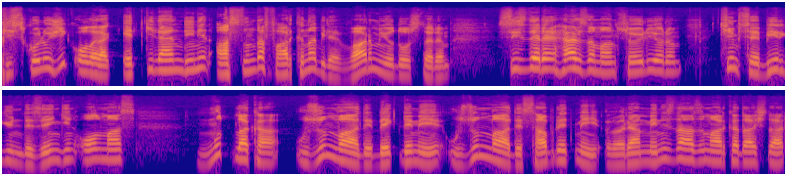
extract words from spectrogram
psikolojik olarak etkilendiğinin aslında farkına bile varmıyor dostlarım. Sizlere her zaman söylüyorum. Kimse bir günde zengin olmaz. Mutlaka uzun vade beklemeyi, uzun vade sabretmeyi öğrenmeniz lazım arkadaşlar.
